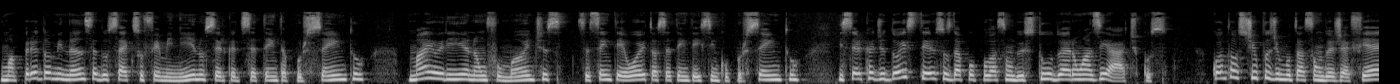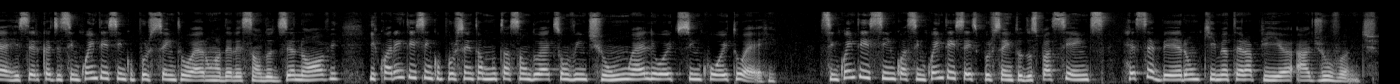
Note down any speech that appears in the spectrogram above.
uma predominância do sexo feminino, cerca de 70%, maioria não fumantes, 68 a 75%, e cerca de dois terços da população do estudo eram asiáticos. Quanto aos tipos de mutação do EGFR, cerca de 55% eram a deleção do 19 e 45% a mutação do exon 21 L858R. 55 a 56% dos pacientes receberam quimioterapia adjuvante.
